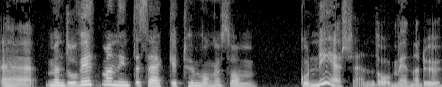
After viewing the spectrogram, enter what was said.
Eh, men då vet man inte säkert hur många som går ner sen då, menar du?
